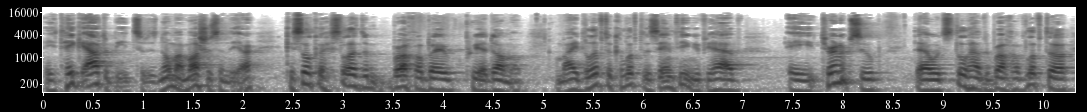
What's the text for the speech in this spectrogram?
and you take out the beet, so there's no mamashas in there, kasilka still has the bracha by priyadama. My delifta kalifta, the same thing. If you have a turnip soup, that would still have the bracha of lifta,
